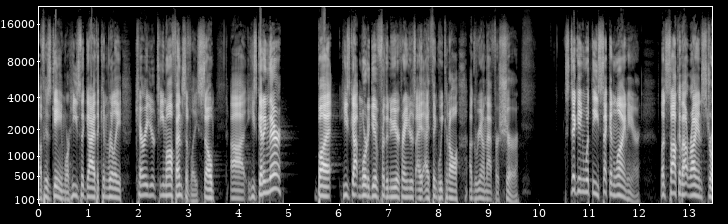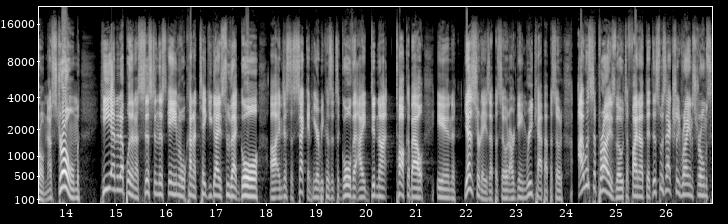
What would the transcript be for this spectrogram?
of his game, where he's the guy that can really carry your team offensively. So uh, he's getting there, but he's got more to give for the New York Rangers. I, I think we can all agree on that for sure. Sticking with the second line here, let's talk about Ryan Strome. Now, Strome he ended up with an assist in this game, and we'll kind of take you guys through that goal uh, in just a second here because it's a goal that I did not talk about in yesterday's episode, our game recap episode. I was surprised, though, to find out that this was actually Ryan Strome's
